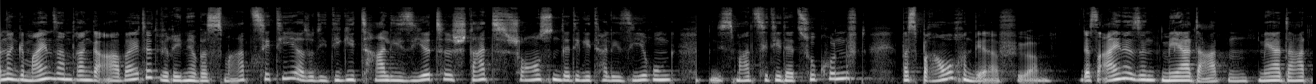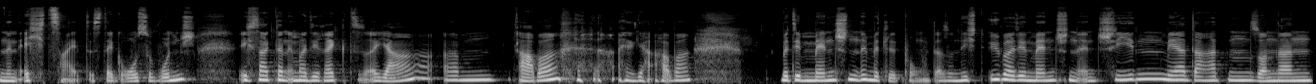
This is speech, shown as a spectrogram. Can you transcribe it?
haben dann gemeinsam dran gearbeitet. Wir reden ja über Smart City, also die digitalisierte Stadt, Chancen der Digitalisierung, die Smart City der Zukunft. Was brauchen wir dafür? Das eine sind mehr Daten, mehr Daten in Echtzeit ist der große Wunsch. Ich sage dann immer direkt äh, ja, ähm, aber, ja, aber mit dem Menschen im Mittelpunkt. Also nicht über den Menschen entschieden, mehr Daten, sondern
